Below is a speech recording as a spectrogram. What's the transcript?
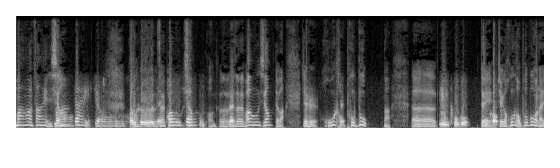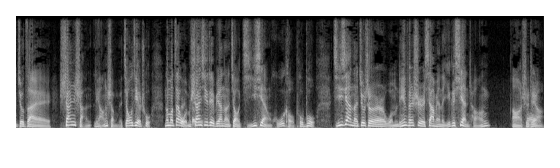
马在马啸。在叫，黄河在咆哮。，黄河在咆哮，对吧？这是壶口瀑布啊，呃，嗯，瀑布。对，这个壶口瀑布呢，就在山陕两省的交界处。那么在我们山西这边呢，叫吉县壶口瀑布。吉县呢，就是我们临汾市下面的一个县城，啊，是这样。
